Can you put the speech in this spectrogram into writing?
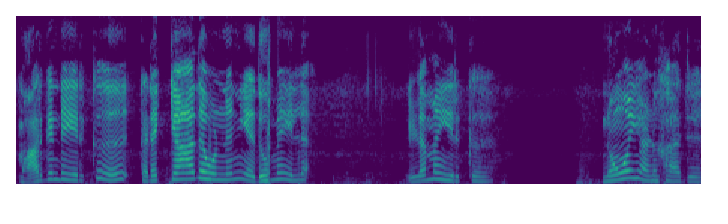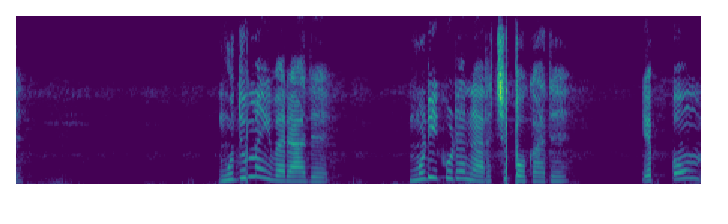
மார்கண்டேயருக்கு கிடைக்காத ஒன்றுன்னு எதுவுமே இல்லை. இளமை இருக்குது நோய் அணுகாது. முதுமை வராது. முடி கூட நரைச்சி போகாது. எப்பவும்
